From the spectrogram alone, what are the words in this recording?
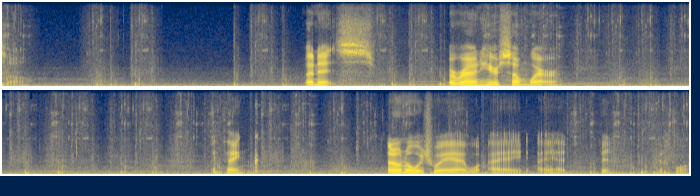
So. And it's around here somewhere. I think. I don't know which way I, I, I had been before.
